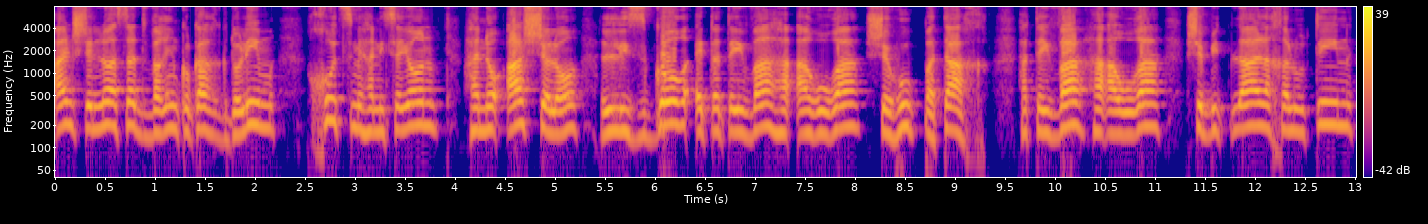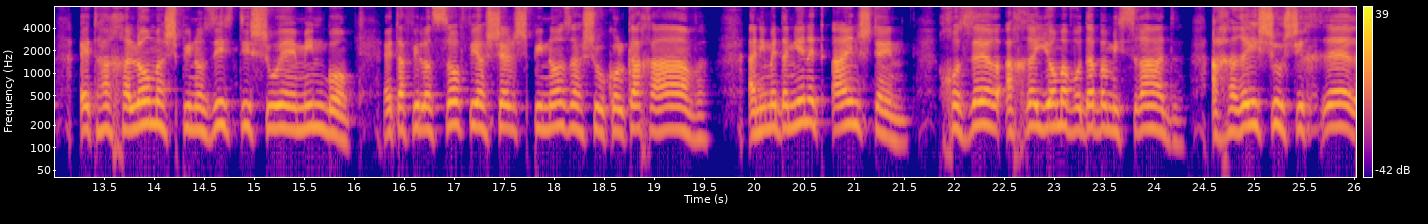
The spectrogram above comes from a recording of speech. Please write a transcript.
איינשטיין לא עשה דברים כל כך גדולים, חוץ מהניסיון הנואש שלו לסגור את התיבה הארורה שהוא פתח. התיבה הארורה שביטלה לחלוטין את החלום השפינוזיסטי שהוא האמין בו, את הפילוסופיה של שפינוזה שהוא כל כך אהב. אני מדמיין את איינשטיין חוזר אחרי יום עבודה במשרד, אחרי שהוא שחרר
